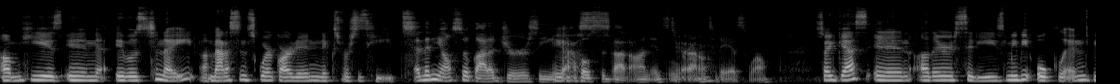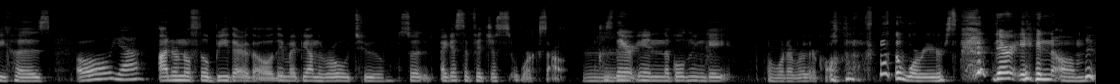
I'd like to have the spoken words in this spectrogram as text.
Um, he is in. It was tonight, Uh-huh. Madison Square Garden, Knicks versus Heat. and then he also got a jersey. He posted that on Instagram Yeah. today as well. So I guess in other cities, maybe Oakland, because Oh yeah, I don't know if they'll be there though. They might be on the road too. So I guess if it just works out, because they're Mm. in the Golden Gate or whatever they're called, the Warriors. They're in um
